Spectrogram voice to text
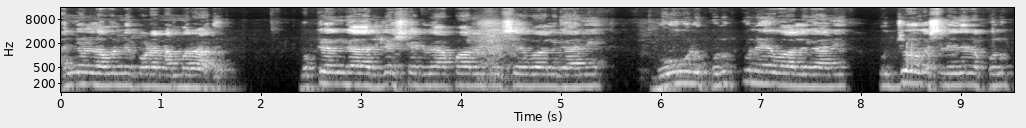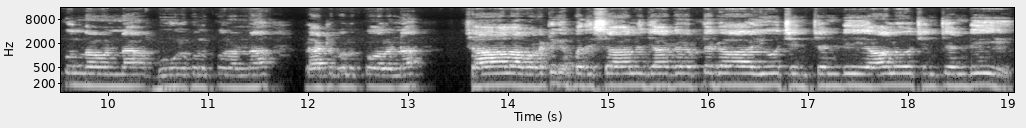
అన్యులను ఎవరిని కూడా నమ్మరాదు. ముఖ్యంగా రియల్ ఎస్టేట్ వ్యాపారం చేసేవాళ్ళు కానీ భూములు కొనుక్కునే వాళ్ళు కానీ ఉద్యోగస్తులు ఏదైనా కొనుక్కుందామన్నా భూములు కొనుక్కోవాలన్నా ప్లాట్లు కొనుక్కోవాలన్నా చాలా ఒకటికి పదిసార్లు జాగ్రత్తగా యోచించండి ఆలోచించండి.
